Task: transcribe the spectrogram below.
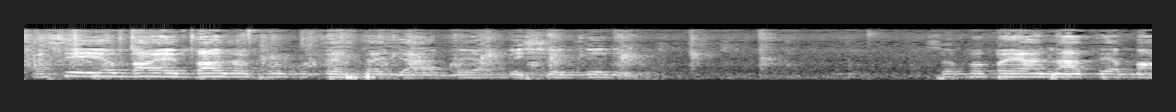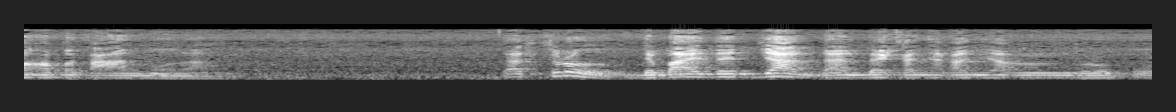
Kasi yung mga ibang nagpuprotesta dyan, may ambisyon din eh. So, pabayaan natin ang mga kabataan muna. That's true. Divided dyan dahil may kanya-kanyang grupo.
